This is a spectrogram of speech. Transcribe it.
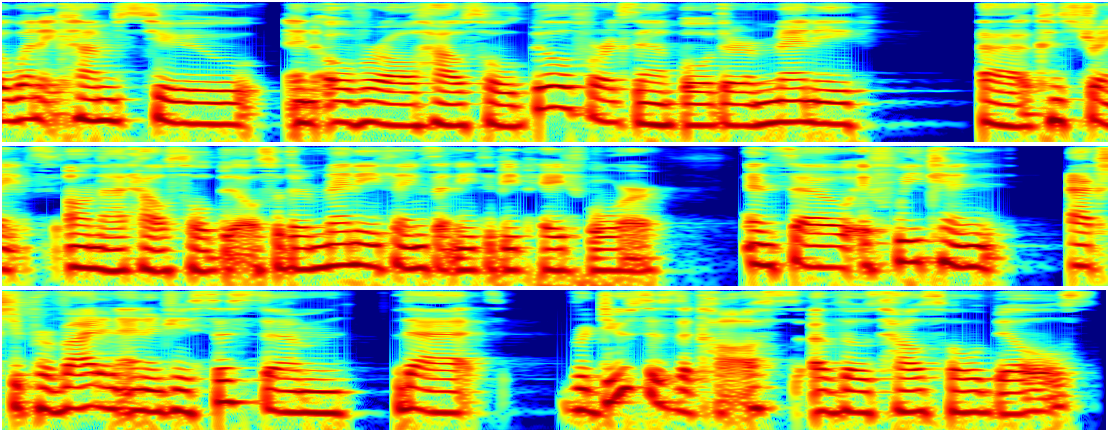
But when it comes to an overall household bill, for example, there are many uh, constraints on that household bill. So there are many things that need to be paid for. And so if we can actually provide an energy system that reduces the cost of those household bills,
